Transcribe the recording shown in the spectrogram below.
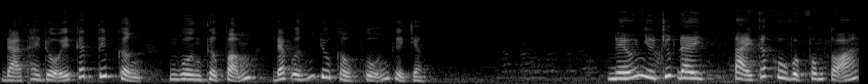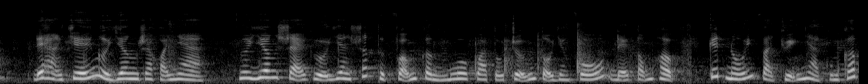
đã thay đổi cách tiếp cận nguồn thực phẩm đáp ứng nhu cầu của người dân. Nếu như trước đây, tại các khu vực phong tỏa, để hạn chế người dân ra khỏi nhà, người dân sẽ gửi danh sách thực phẩm cần mua qua tổ trưởng tổ dân phố để tổng hợp, kết nối và chuyển nhà cung cấp.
